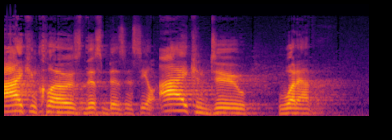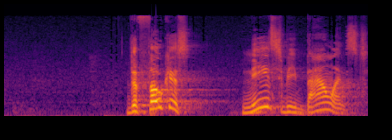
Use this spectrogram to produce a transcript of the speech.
I can close this business deal. I can do whatever. The focus needs to be balanced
